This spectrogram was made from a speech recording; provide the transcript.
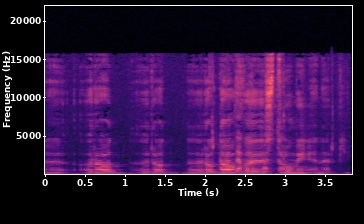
y, rod, rod, Rodowy rodowy potok. strumień energii.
